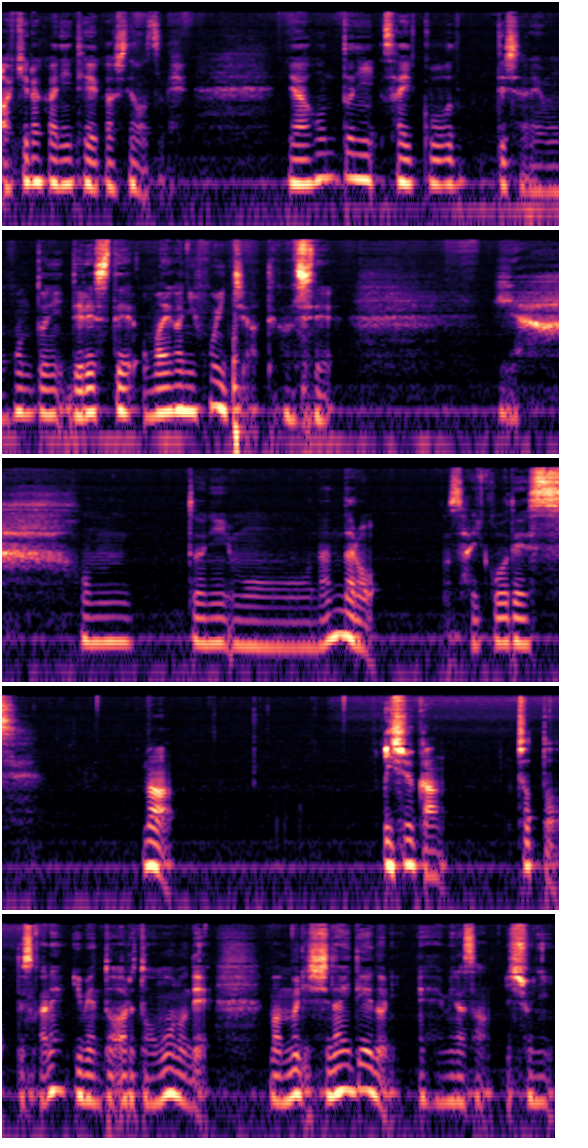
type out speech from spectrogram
明らかに低下してますね。いや本当に最高でしたね。もう本当にデレステお前が日本一やって感じで。いやー本当にもうなんだろう。最高です。まあ1週間ちょっとですかね。イベントあると思うので、まあ、無理しない程度に、えー、皆さん一緒に、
